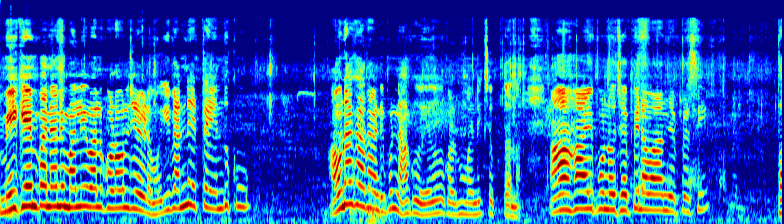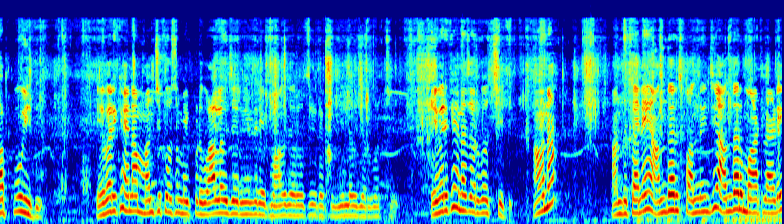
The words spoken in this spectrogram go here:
మీకేం పని అని మళ్ళీ వాళ్ళు గొడవలు చేయడం. ఇవన్నీ ఎట్లా ఎందుకు? అవునా కాదా అండి? ఇప్పుడు నాకు ఏదో కడుపు మండి చెప్తాను ఆహా ఇప్పుడు నువ్వు చెప్పినవా అని చెప్పేసి తప్పు ఇది. ఎవరికైనా మంచి కోసం ఇప్పుడు వాళ్ళకి జరిగింది రేపు మాకు జరగచ్చు రేపు వీళ్ళకి జరగవచ్చు ఎవరికైనా జరగవచ్చు ఇది అవునా అందుకనే అందరు స్పందించి అందరు మాట్లాడి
